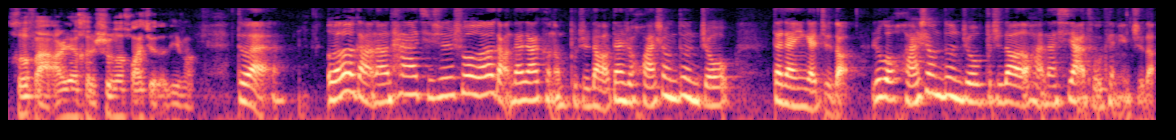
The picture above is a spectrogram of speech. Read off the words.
合法而且很适合滑雪的地方。对，俄勒冈呢，它其实说俄勒冈大家可能不知道，但是华盛顿州大家应该知道。如果华盛顿州不知道的话，那西雅图肯定知道，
